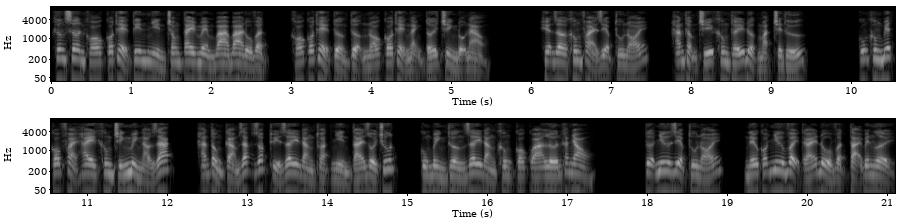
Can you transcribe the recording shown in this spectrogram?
Khương Sơn khó có thể tin nhìn trong tay mềm ba ba đồ vật, khó có thể tưởng tượng nó có thể ngạnh tới trình độ nào. Hiện giờ không phải Diệp Thu nói, hắn thậm chí không thấy được mặt trên thứ. Cũng không biết có phải hay không chính mình ảo giác, hắn tổng cảm giác rót thủy dây đằng thoạt nhìn tái rồi chút, cùng bình thường dây đằng không có quá lớn khác nhau. Tựa như Diệp Thu nói, nếu có như vậy cái đồ vật tại bên người,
